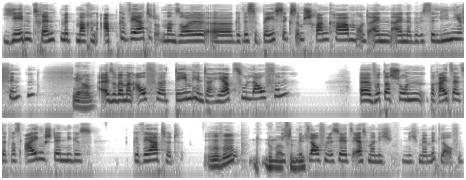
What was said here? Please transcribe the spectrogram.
jeden Trend mitmachen abgewertet und man soll äh, gewisse Basics im Schrank haben und ein, eine gewisse Linie finden. Ja. Also wenn man aufhört, dem hinterher zu laufen, äh, wird das schon bereits als etwas Eigenständiges gewertet. Mhm. Nur mal nicht für mich. mitlaufen ist ja jetzt erstmal nicht, nicht mehr mitlaufen.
